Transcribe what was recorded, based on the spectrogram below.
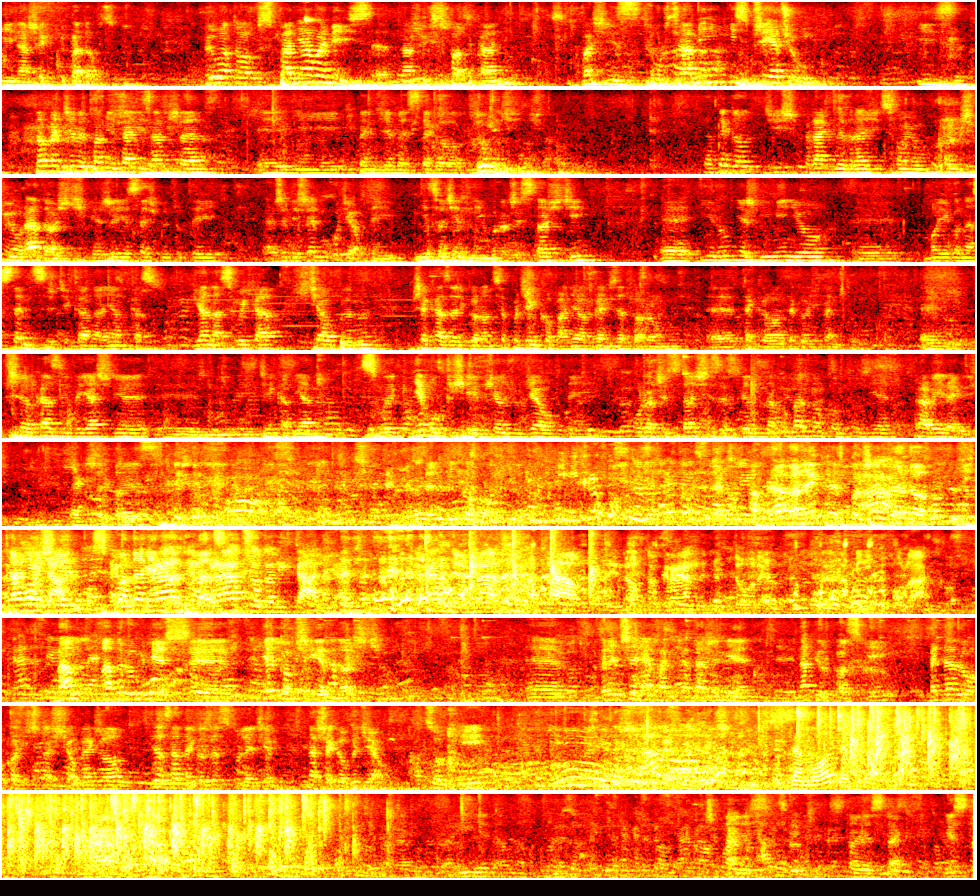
i naszych wykładowców. Było to wspaniałe miejsce naszych spotkań właśnie z twórcami i z przyjaciółmi. I z, to będziemy pamiętali zawsze y, i, i będziemy z tego dumni. powiedzieć. Dlatego dziś pragnę wyrazić swoją olbrzymią radość, że jesteśmy tutaj, e, że bierzemy udział w tej niecodziennej uroczystości i również w imieniu e, mojego następcy, dziekana Janka, Jana Słyka, chciałbym przekazać gorące podziękowania organizatorom e, tego, tego eventu. E, Przy okazji wyjaśnię, dziekan Jan Słyk nie mógł dzisiaj wziąć udziału w tej uroczystości ze względu na poważną kontuzję prawej ręki. Także to jest... prawa ręka jest potrzebna do witania się, składania grande gratulacji. abbraccio dall'Italia, grande abbraccio, applauso del nostro grande pittore, amico polacco. Mam, mamy również e, wielką przyjemność e, wręczenia Pani Katarzynie e, Napiórkowskiej medalu okolicznościowego związanego ze stuleciem naszego wydziału. Za młode. To jest, to jest tak. Jest to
